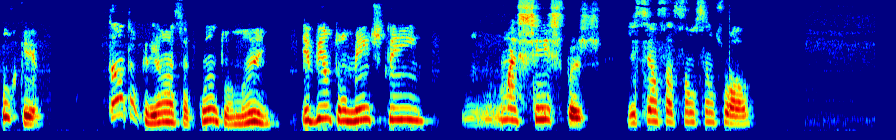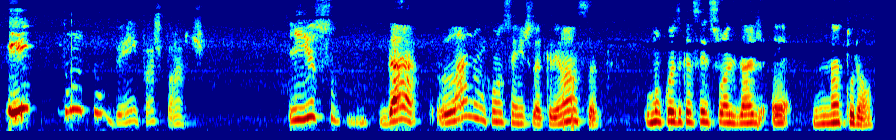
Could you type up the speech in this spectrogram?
Por quê? Tanto a criança quanto a mãe, eventualmente, tem umas chispas de sensação sensual. E tudo bem, faz parte. E isso dá, lá no inconsciente da criança, uma coisa que a sensualidade é natural.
